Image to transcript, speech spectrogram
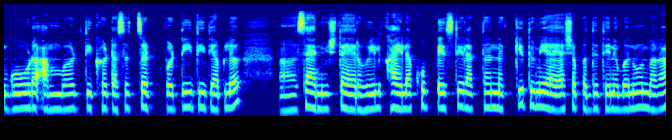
गोड आंबट तिखट असं चटपटी तिथे आपलं सँडविच तयार होईल. खायला खूप टेस्टी लागतं. नक्की तुम्ही या- अशा पद्धतीने बनवून बघा.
